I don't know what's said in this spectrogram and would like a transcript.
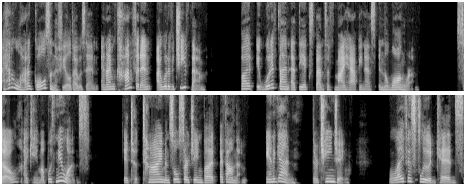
I had a lot of goals in the field I was in, and I'm confident I would have achieved them, but it would have been at the expense of my happiness in the long run. So I came up with new ones. It took time and soul searching, but I found them. And again, they're changing. Life is fluid, kids.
